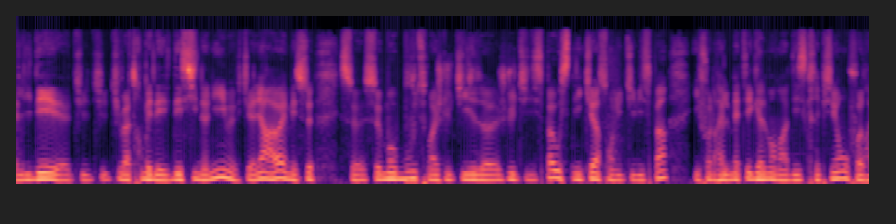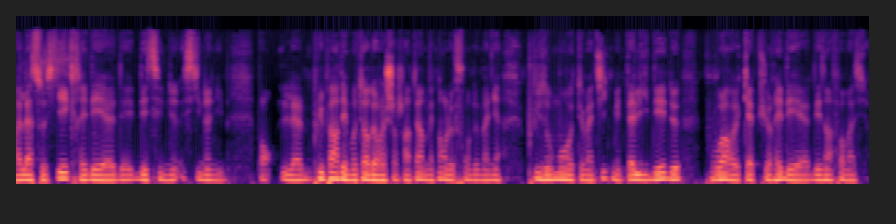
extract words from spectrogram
l'idée, tu, tu, tu, vas trouver des, des synonymes. Tu vas dire, ah ouais, mais ce, ce, ce mot boot, moi je l'utilise, je l'utilise pas, ou sneakers, on l'utilise pas. Il faudrait le mettre également dans la description, il faudrait l'associer, créer des, synonymes. Bon, la plupart des moteurs de recherche interne maintenant le font de manière plus ou moins automatique, mais tu as l'idée de pouvoir capturer des, des informations.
